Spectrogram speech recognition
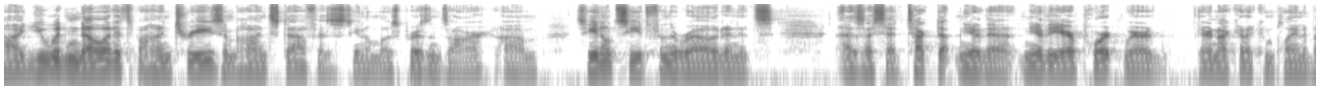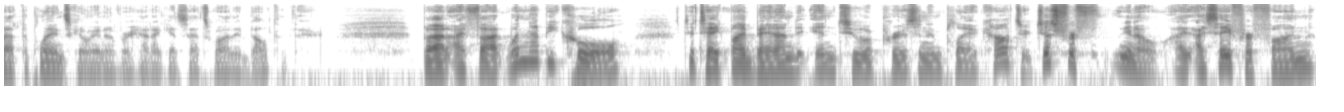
Uh, you wouldn't know it. It's behind trees and behind stuff, as you know most prisons are. Um, so you don't see it from the road, and it's, as I said, tucked up near the near the airport, where they're not going to complain about the planes going overhead. I guess that's why they built it there. But I thought, wouldn't that be cool to take my band into a prison and play a concert, just for you know, I, I say for fun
